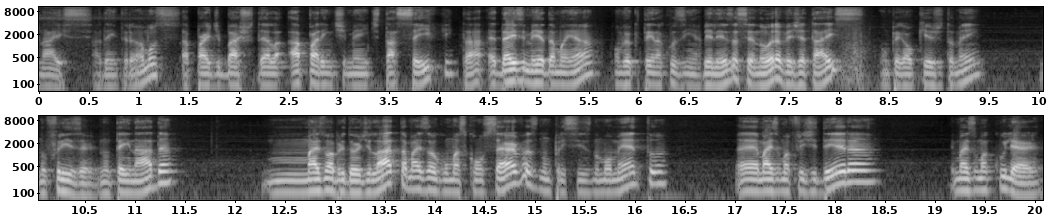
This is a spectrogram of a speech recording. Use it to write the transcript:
Nice. Adentramos. A parte de baixo dela aparentemente tá safe, tá? É 10 e meia da manhã. Vamos ver o que tem na cozinha. Beleza, cenoura, vegetais. Vamos pegar o queijo também. No freezer não tem nada. Mais um abridor de lata, mais algumas conservas. Não preciso no momento. É, mais uma frigideira e mais uma colher.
